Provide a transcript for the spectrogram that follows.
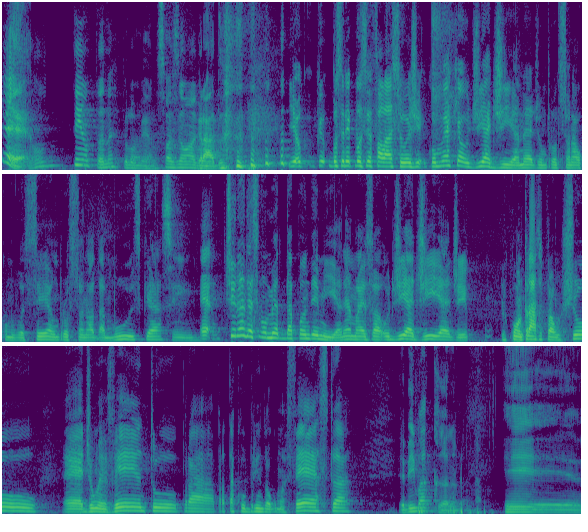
É, tenta, né? Pelo menos, fazer um agrado. E eu, eu gostaria que você falasse hoje como é que é o dia a dia, né, de um profissional como você, um profissional da música. Sim. É, tirando esse momento da pandemia, né, mas ó, o dia a dia de contrato para um show, é, de um evento, para estar cobrindo alguma festa. É bem bacana. É,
